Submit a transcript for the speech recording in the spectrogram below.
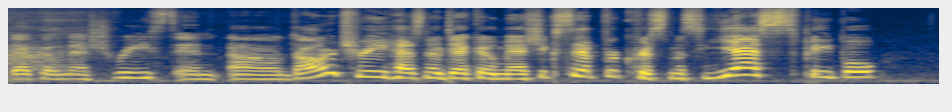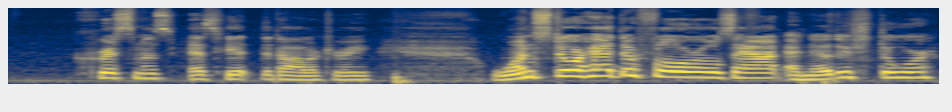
deco mesh wreaths. And uh, Dollar Tree has no deco mesh except for Christmas. Yes, people. Christmas has hit the Dollar Tree. One store had their florals out. Another store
